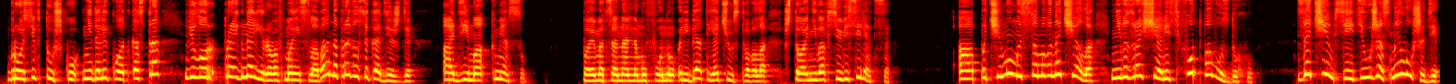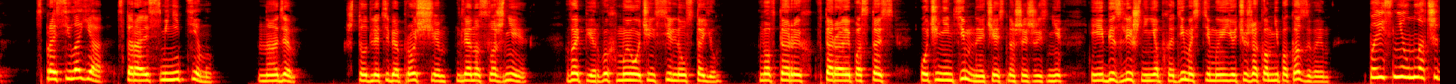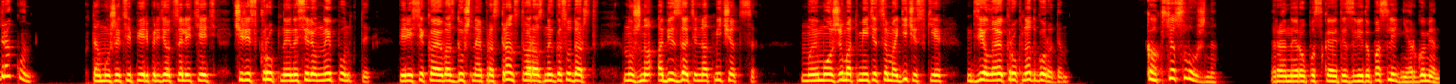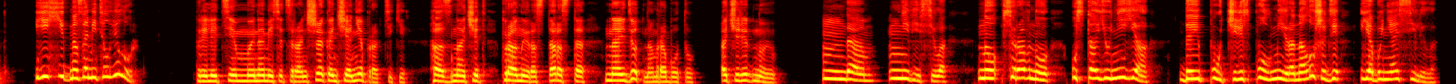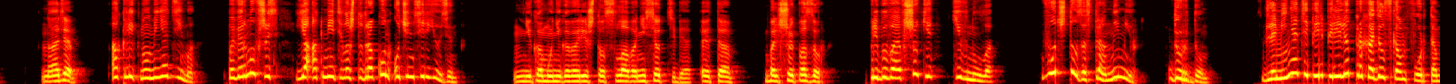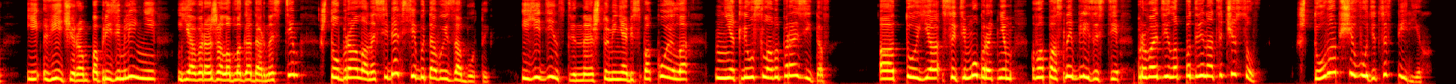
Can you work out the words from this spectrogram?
Бросив тушку недалеко от костра, Вилор, проигнорировав мои слова, направился к одежде, а Дима – к мясу. По эмоциональному фону ребят я чувствовала, что они вовсю веселятся. «А почему мы с самого начала не возвращались в форт по воздуху? Зачем все эти ужасные лошади?» – спросила я, стараясь сменить тему. «Надя, что для тебя проще, для нас сложнее», во-первых, мы очень сильно устаем. Во-вторых, вторая ипостась – очень интимная часть нашей жизни, и без лишней необходимости мы ее чужакам не показываем», – пояснил младший дракон. «К тому же теперь придется лететь через крупные населенные пункты. Пересекая воздушное пространство разных государств, нужно обязательно отмечаться. Мы можем отметиться магически, делая круг над городом. Как все сложно. Ранер упускает из виду последний аргумент. Ехидно заметил Велор. Прилетим мы на месяц раньше окончания практики, а значит, Проныра-староста найдет нам работу. Очередную. Да, не весело. Но все равно устаю не я, да и путь через полмира на лошади я бы не осилила. «Надя!» – окликнул меня Дима. Повернувшись, я отметила, что дракон очень серьезен. «Никому не говори, что слава несет тебя. Это большой позор». Прибывая в шоке, кивнула. «Вот что за странный мир! Дурдом!» Для меня теперь перелет проходил с комфортом, и вечером по приземлении я выражала благодарность тем, что брала на себя все бытовые заботы. И единственное, что меня беспокоило, нет ли у Славы паразитов. А то я с этим оборотнем в опасной близости проводила по 12 часов. Что вообще водится в перьях?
